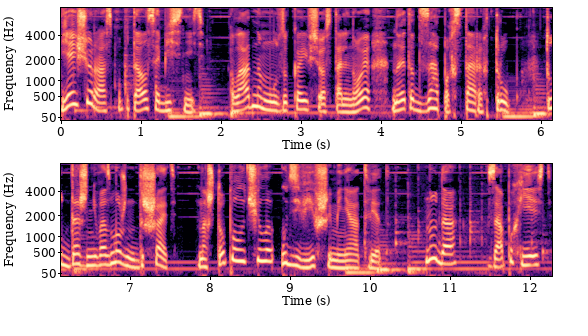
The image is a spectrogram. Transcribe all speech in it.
Я еще раз попыталась объяснить. Ладно, музыка и все остальное, но этот запах старых труб. Тут даже невозможно дышать. На что получила удививший меня ответ. Ну да, запах есть.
